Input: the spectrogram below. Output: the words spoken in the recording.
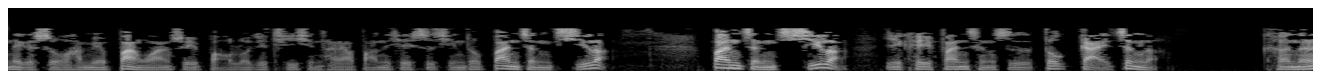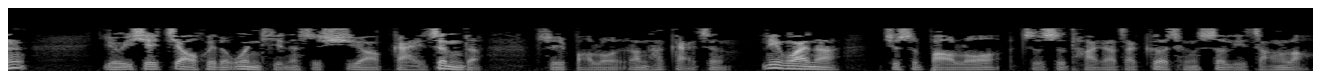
那个时候还没有办完，所以保罗就提醒他要把那些事情都办整齐了。办整齐了，也可以翻成是都改正了，可能。有一些教会的问题呢，是需要改正的，所以保罗让他改正。另外呢，就是保罗指示他要在各城设立长老，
